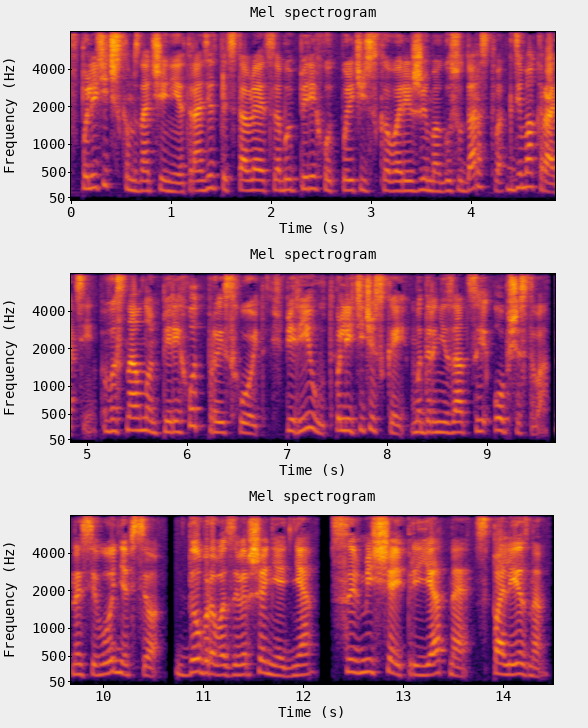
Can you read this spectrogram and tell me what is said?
В политическом значении транзит представляет собой переход политического режима государства к демократии. В основном переход происходит в период политической модернизации общества. На сегодня все. Доброго завершения дня. Совмещай приятное с полезным.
